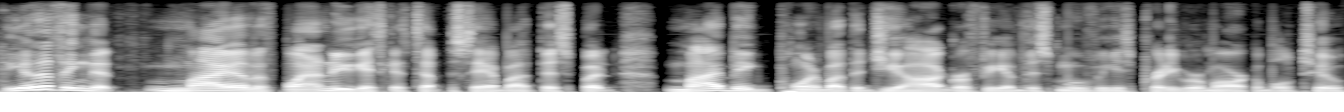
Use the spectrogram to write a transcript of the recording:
The other thing that my other point, I know you guys got stuff to say about this, but my big point about the geography of this movie is pretty remarkable too.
